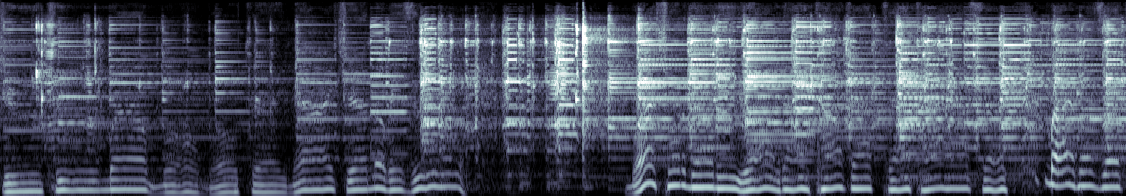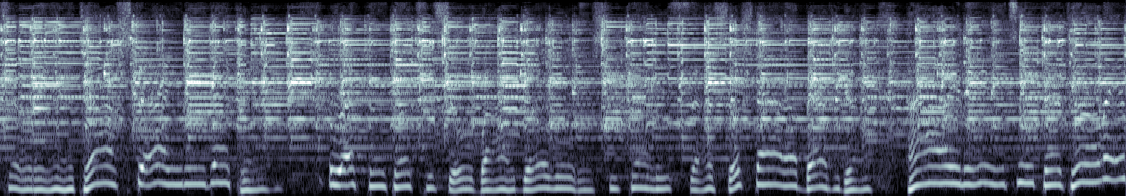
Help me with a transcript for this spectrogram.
주춤한 몸못해 날 제너비주 멀처럼이 열악하다 가서 말만 자체를 다시 다 이루다가 私たち商売通りしてるさそしたらベジが愛につけてリッ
